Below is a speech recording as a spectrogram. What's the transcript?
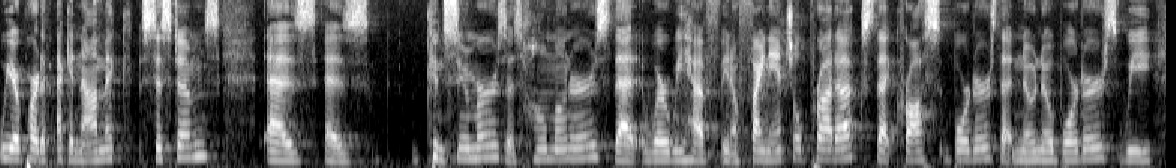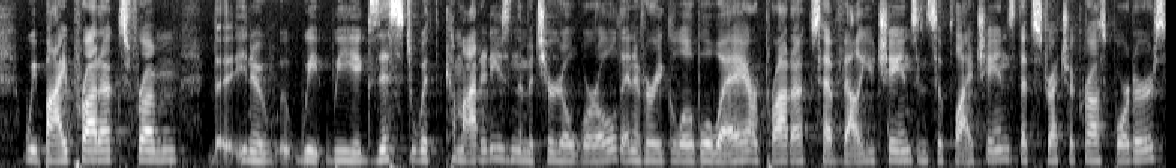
we are part of economic systems as, as consumers as homeowners that where we have you know financial products that cross borders that know no borders we we buy products from you know we we exist with commodities in the material world in a very global way our products have value chains and supply chains that stretch across borders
